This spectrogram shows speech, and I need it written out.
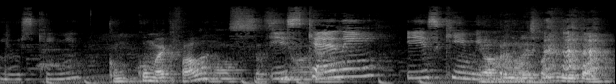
e o skimming. Como, como é que fala? Nossa senhora. Scanning e skimming. Eu aprendi inglês com a Anitta.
